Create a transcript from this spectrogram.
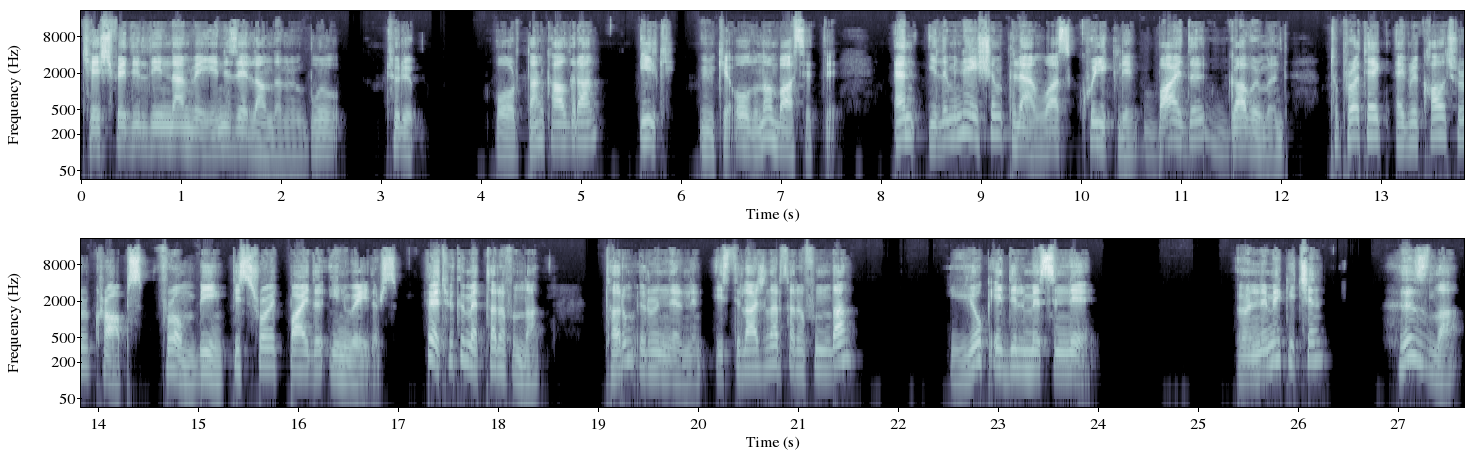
keşfedildiğinden ve Yeni Zelanda'nın bu türü ortadan kaldıran ilk ülke olduğundan bahsetti. An elimination plan was quickly by the government to protect agricultural crops from being destroyed by the invaders. Evet hükümet tarafından tarım ürünlerinin istilacılar tarafından yok edilmesini önlemek için hızla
